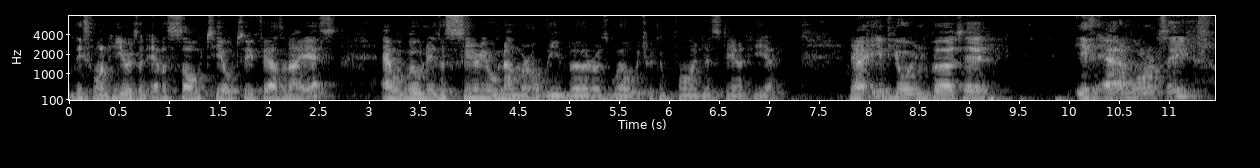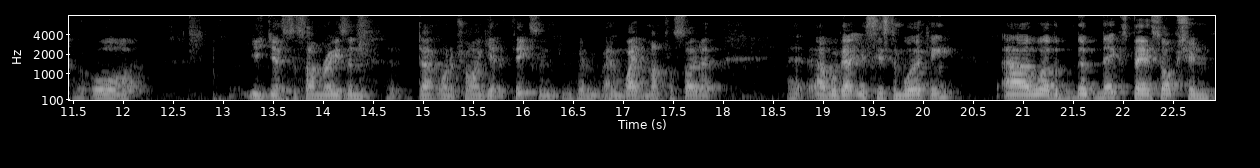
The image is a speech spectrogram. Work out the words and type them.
this one here is an Eversol TL2000AS and we will need the serial number of the inverter as well which we can find just down here. Now if your inverter is out of warranty or you just for some reason don't want to try and get it fixed and, and wait a month or so to, uh, without your system working, uh, well the, the next best option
